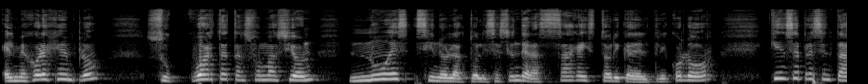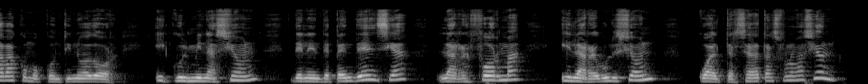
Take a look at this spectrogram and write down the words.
El mejor ejemplo, su cuarta transformación no es sino la actualización de la saga histórica del tricolor, quien se presentaba como continuador y culminación de la independencia, la reforma y la revolución, cual tercera transformación.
